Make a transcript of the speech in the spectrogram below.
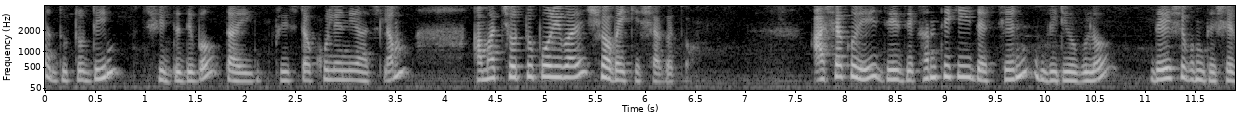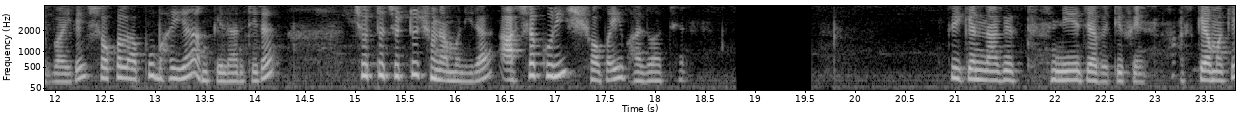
আর দুটো ডিম সিদ্ধ দেব, তাই ফ্রিজটা খুলে নিয়ে আসলাম। আমার ছোট্ট পরিবারে সবাইকে স্বাগত। আশা করি যে যেখান থেকেই দেখছেন ভিডিওগুলো, দেশ এবং দেশের বাইরে সকল আপু, ভাইয়া আঙ্কেল আন্টিরা ছোট্ট ছোট্ট সোনামণিরা, আশা করি সবাই ভালো আছেন। চিকেন নাগেস্ট নিয়ে যাবে টিফিন। আজকে আমাকে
